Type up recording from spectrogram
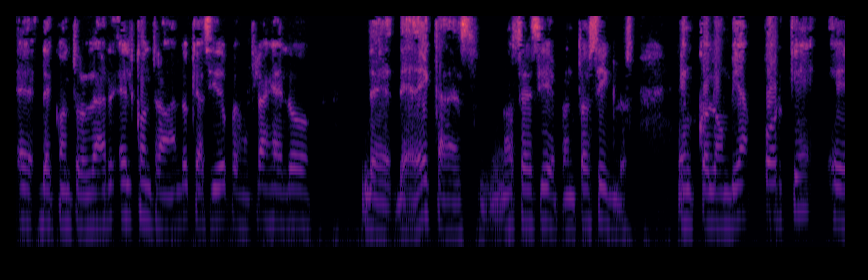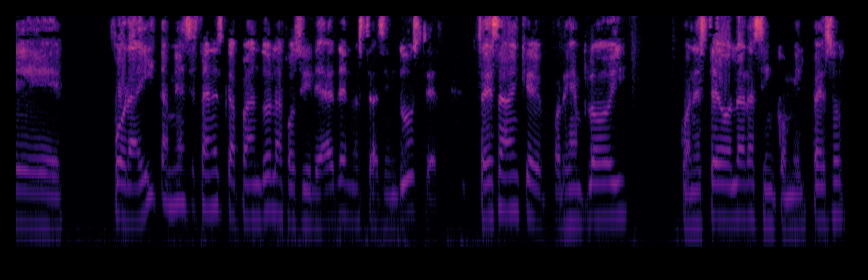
eh, de controlar el contrabando que ha sido pues un flagelo de, décadas, no sé si de pronto siglos en Colombia, porque eh, por ahí también se están escapando las posibilidades de nuestras industrias. Ustedes saben que, por ejemplo, hoy con este dólar a 5 mil pesos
